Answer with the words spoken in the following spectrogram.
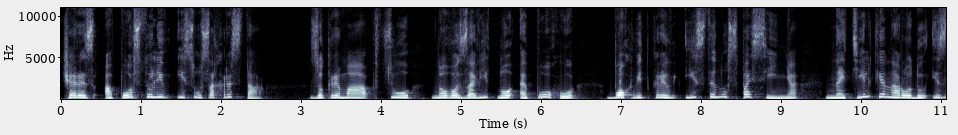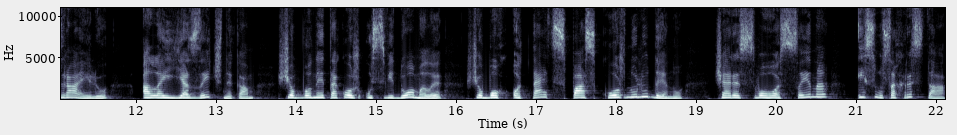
через апостолів Ісуса Христа. Зокрема, в цю новозавітну епоху Бог відкрив істину спасіння не тільки народу Ізраїлю, але й язичникам, щоб вони також усвідомили, що Бог Отець спас кожну людину через свого Сина Ісуса Христа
